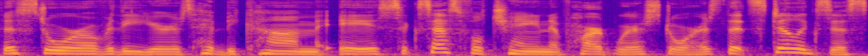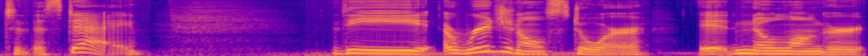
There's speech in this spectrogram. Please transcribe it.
The store over the years had become a successful chain of hardware stores that still exists to this day. The original store it no longer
